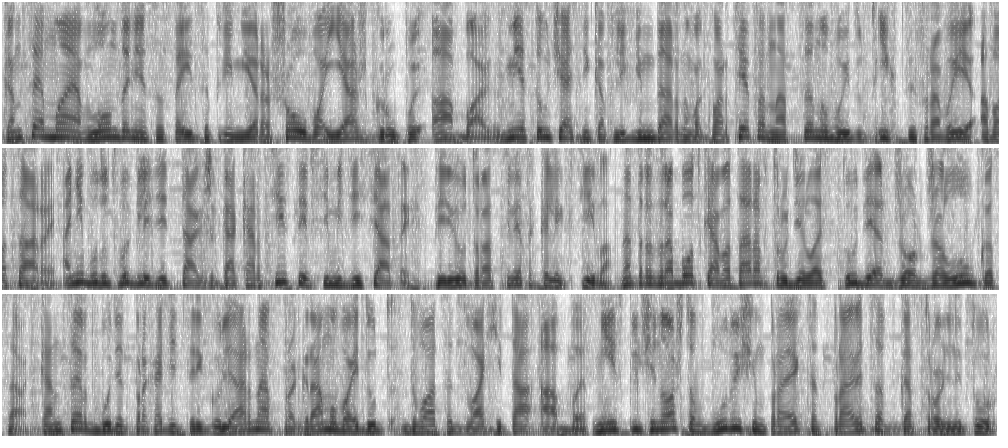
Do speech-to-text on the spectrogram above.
В конце мая в Лондоне состоится премьера шоу «Voyage» группы Абба. Вместо участников легендарного квартета на сцену выйдут их цифровые аватары. Они будут выглядеть так же, как артисты в 70-х, в период расцвета коллектива. Над разработкой аватаров трудилась студия Джорджа Лукаса. Концерт будет проходить регулярно, в программу войдут 22 хита Аббы. Не исключено, что в будущем проект отправится в гастрольный тур.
